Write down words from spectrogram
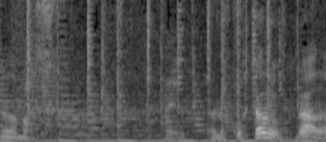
Nada más. A los costados, nada.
